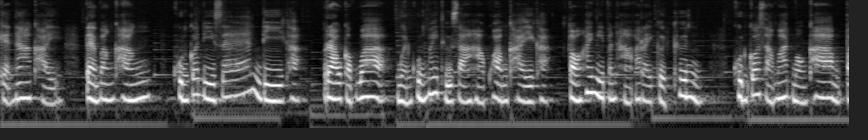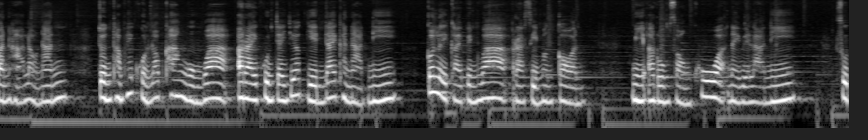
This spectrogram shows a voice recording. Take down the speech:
แก่หน้าใคร แต่บางครั้งคุณก็ดีแสนดีค่ะ ราวกับว่าเหมือนคุณไม่ถือสาหาความใครค่ะ ต่อให้มีปัญหาอะไรเกิดขึ้น คุณก็สามารถมองข้ามปัญหาเหล่านั้น จนทำให้คนรอบข้างงงว่า อะไรคุณจะเยือกเย็นได้ขนาดนี้ ก็เลยกลายเป็นว่าราศีมังกร มีอารมณ์สองขั้วในเวลานี้ สุด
